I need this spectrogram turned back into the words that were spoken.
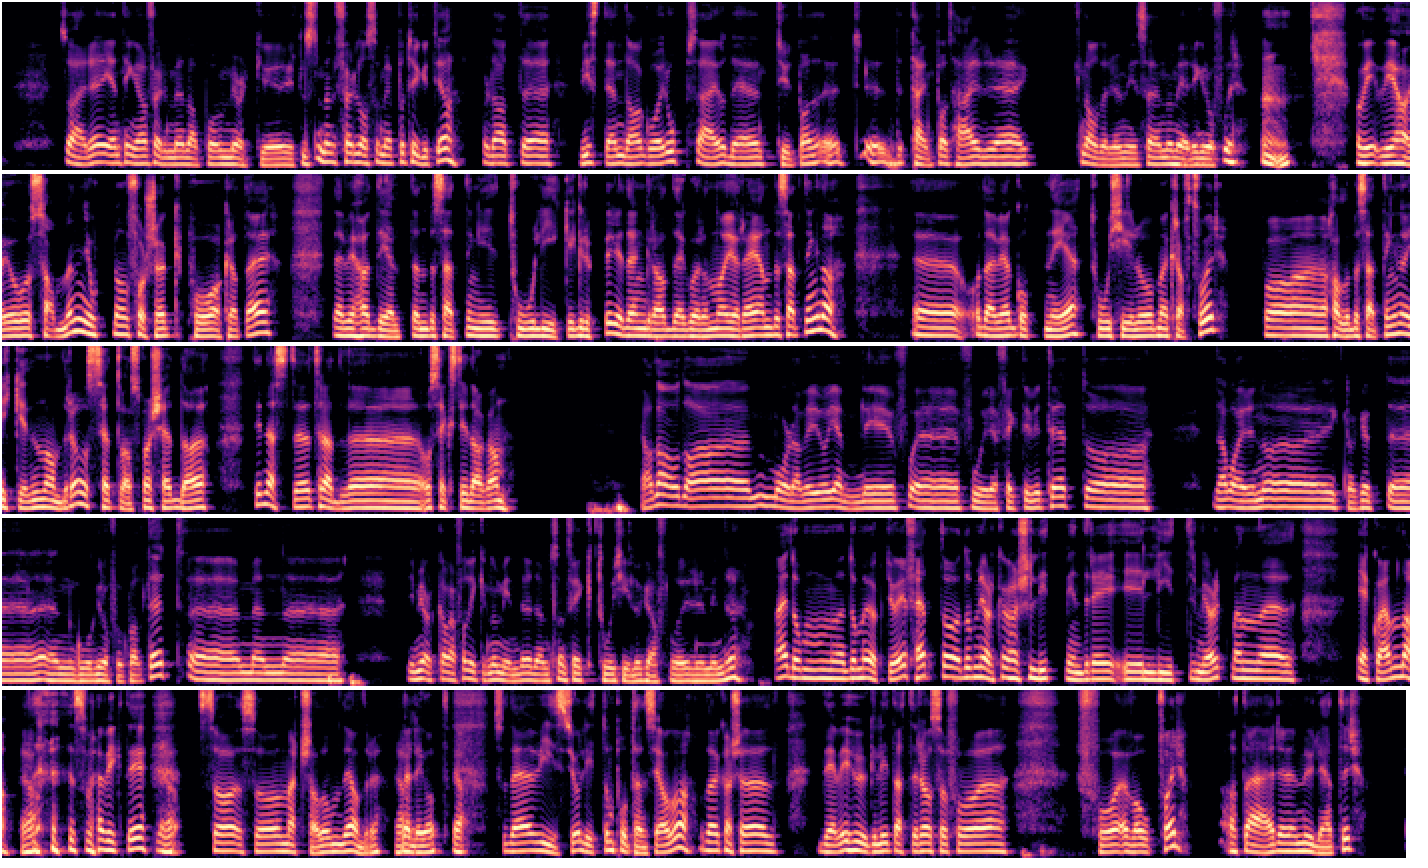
så er det én ting å følge med på mjølkeytelsen, men følg også med på tyggetida. For at, eh, hvis den da går opp, så er jo det et tegn på at her eh, knaller de i seg noe mer grovfòr. Mm. Og vi, vi, har jo sammen gjort noen forsøk på akkurat det, der vi har delt en besetning i to like grupper, i den grad det går an å gjøre i en besetning, da. Uh, og der vi har gått ned to kilo med kraftfôr på halve besetningen og ikke i den andre, og sett hva som har skjedd da de neste 30 og 60 dagene. Ja da, og da måla vi jo jevnlig fòreffektivitet, og der var det riktignok eh, en god grovfòrkvalitet, eh, men de mjølka i hvert fall ikke noe mindre, de som fikk to kilo kraftfôr mindre. Nei, de, de, økte jo i fett, og de mjølka kanskje litt mindre i liter mjølk, men EKM, da, ja. som er viktig, ja. så, så, matcha de de andre ja. veldig godt. Så det viser jo litt om potensialet. Da. Det er kanskje det vi huger litt etter å få, få øva opp for. At det er eh, muligheter.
